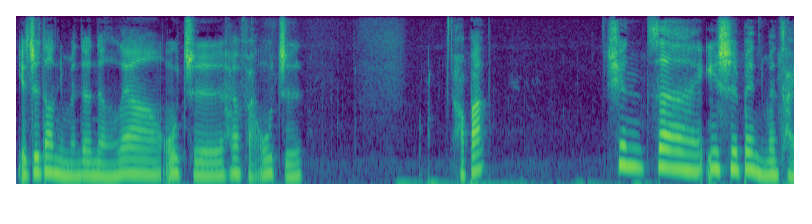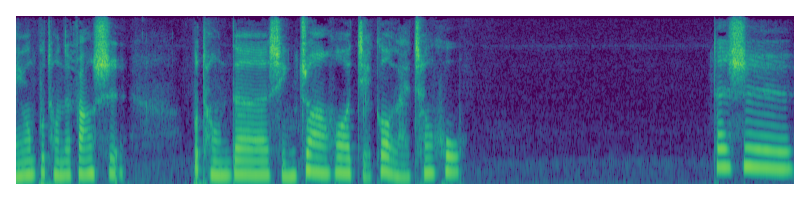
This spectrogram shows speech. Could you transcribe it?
也知道你们的能量、物质和反物质。好吧，现在意识被你们采用不同的方式、不同的形状或结构来称呼。但是，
